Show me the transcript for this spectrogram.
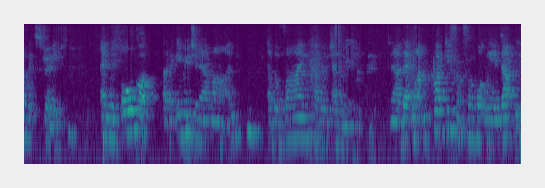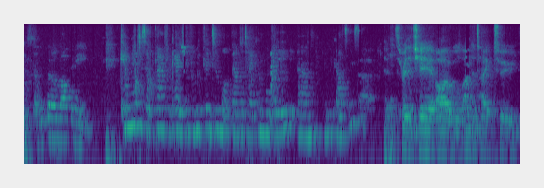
public street, and we've all got an image in our mind of a vine-covered avenue. Now, that might be quite different from what we end up with, so we've got to lock it in. Can we just have clarification from Clinton what the undertaking will be um, in regards to this? Uh, Through the chair, I will undertake to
